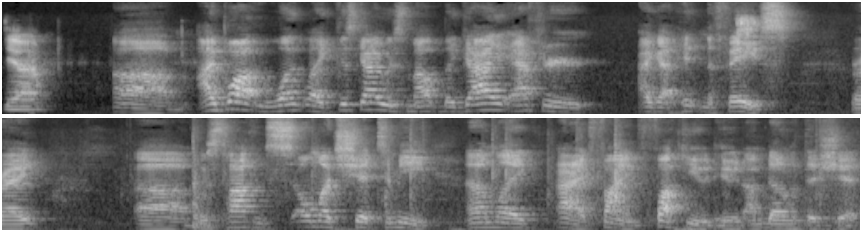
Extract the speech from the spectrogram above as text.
Yeah. Um, I bought one. Like this guy was mouth. The guy after I got hit in the face, right? Um, was talking so much shit to me, and I'm like, all right, fine, fuck you, dude. I'm done with this shit.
